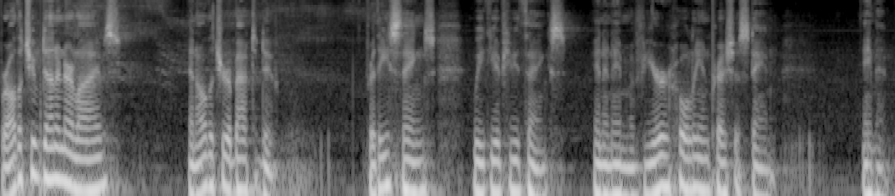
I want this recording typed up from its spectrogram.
For all that you've done in our lives and all that you're about to do. For these things we give you thanks. In the name of your holy and precious name. Amen.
